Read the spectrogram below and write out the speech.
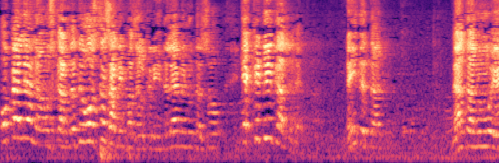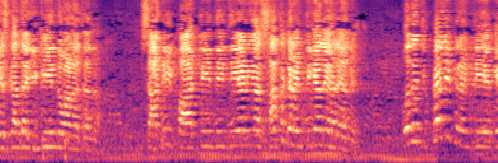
ਉਹ ਪਹਿਲੇ ਅਨਾਉਂਸ ਕਰਦੇ ਤੇ ਉਸ ਤੇ ਸਾਡੀ ਫਸਲ ਖਰੀਦ ਲੈ, ਮੈਨੂੰ ਦੱਸੋ। ਇਹ ਕਿੱਡੀ ਗੱਲ ਹੈ? ਨਹੀਂ ਦਿੱਤਾ। ਮੈਂ ਤੁਹਾਨੂੰ ਇਸ ਗੱਲ ਦਾ ਯਕੀਨ ਦਿਵਾਉਣਾ ਚਾਹੁੰਦਾ। ਸਾਡੀ ਪਾਰਟੀ ਦੀ ਜਿਹੜੀਆਂ ਸੱਤ ਗਰੰਟੀਆਂ ਨੇ ਹਰਿਆਣੇ, ਉਹਦੇ ਚ ਪਹਿਲੀ ਗਰੰਟੀ ਹੈ ਕਿ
